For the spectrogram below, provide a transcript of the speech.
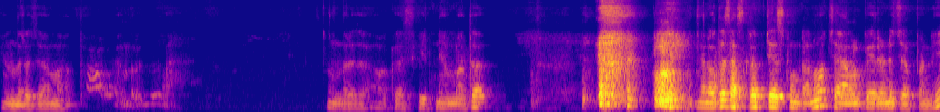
ఇంద్రజ మాత Indraja. Indraja. Okay sweet name మాత. నేను అయితే సబ్స్క్రైబ్ చేసుకుంటాను. ఛానల్ పేరు చెప్పండి.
